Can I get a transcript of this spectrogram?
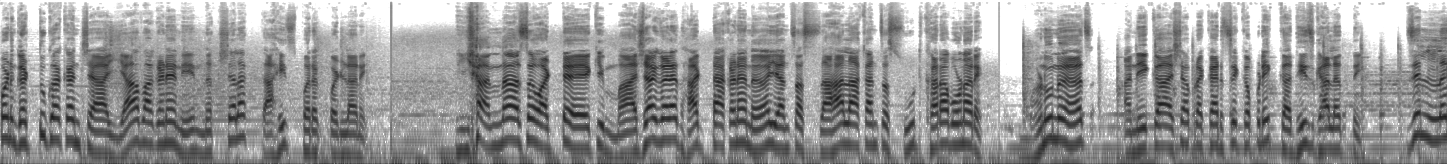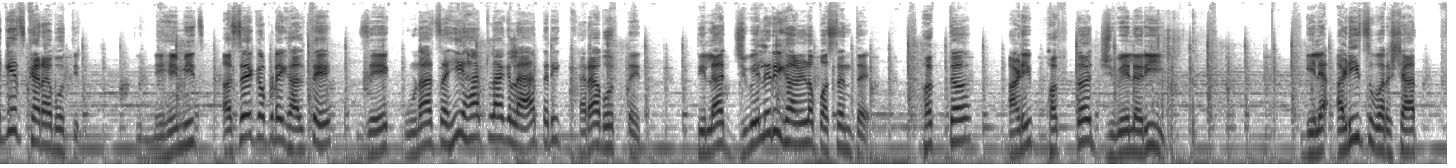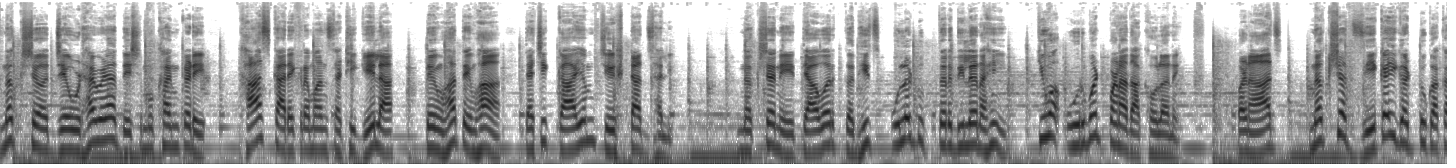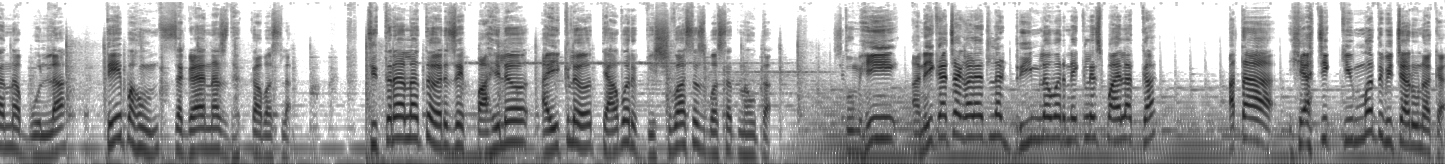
पण गट्टू काकांच्या या वागण्याने नक्षाला काहीच फरक पडला नाही. यांना असं वाटतंय की माझ्या गळ्यात हात टाकण्यानं यांचा सहा लाखांचा सूट खराब होणार आहे. म्हणूनच अनेका अशा प्रकारचे कपडे कधीच घालत नाही जे लगेच खराब होतील. तू नेहमीच असे कपडे घालते जे कुणाचाही हात लागला तरी खराब होत नाहीत. तिला ज्वेलरी घालणं पसंत आहे. फक्त आणि फक्त ज्वेलरी. गेल्या अडीच वर्षात नक्ष जेवढ्या वेळा देशमुखांकडे खास कार्यक्रमांसाठी गेला तेव्हा तेव्हा त्याची कायम चेष्टाच झाली. नक्षने त्यावर कधीच उलट उत्तर दिलं नाही किंवा उर्मटपणा दाखवला नाही. पण आज नक्ष जे काही गट्टू काकांना बोलला ते पाहून सगळ्यांनाच धक्का बसला. चित्राला तर जे पाहिलं ऐकलं त्यावर विश्वासच बसत नव्हता. तुम्ही अनेकाच्या गळ्यातला ड्रीम लवर नेकलेस पाहिलात का? आता याची किंमत विचारू नका.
